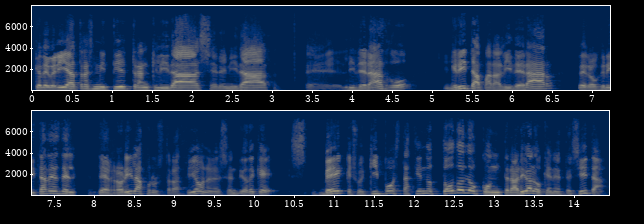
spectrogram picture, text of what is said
que debería transmitir tranquilidad, serenidad, eh, liderazgo, grita para liderar, pero grita desde el terror y la frustración, en el sentido de que ve que su equipo está haciendo todo lo contrario a lo que necesita.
